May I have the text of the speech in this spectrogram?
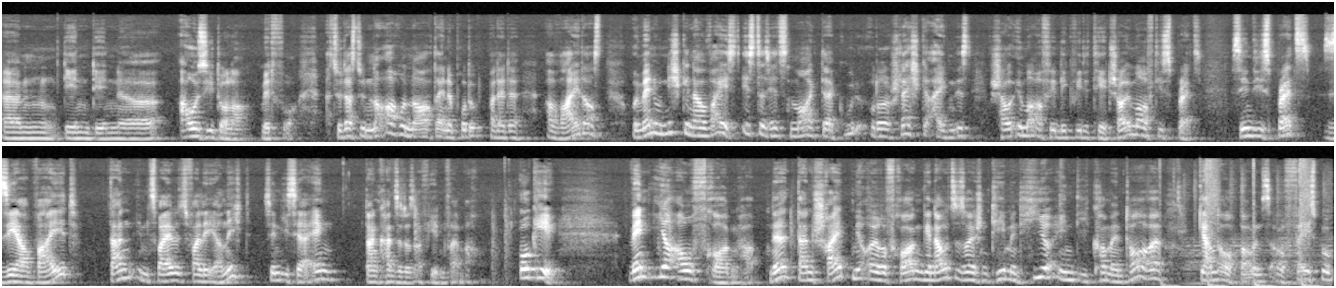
ähm, den, den äh, Aussie-Dollar mit vor. Also dass du nach und nach deine Produktpalette erweiterst. Und wenn du nicht genau weißt, ist das jetzt ein Markt, der gut oder schlecht geeignet ist, schau immer auf die Liquidität, schau immer auf die Spreads. Sind die Spreads sehr weit, dann im Zweifelsfalle eher nicht. Sind die sehr eng, dann kannst du das auf jeden Fall machen. Okay, wenn ihr auch Fragen habt, ne, dann schreibt mir eure Fragen genau zu solchen Themen hier in die Kommentare. Gerne auch bei uns auf Facebook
